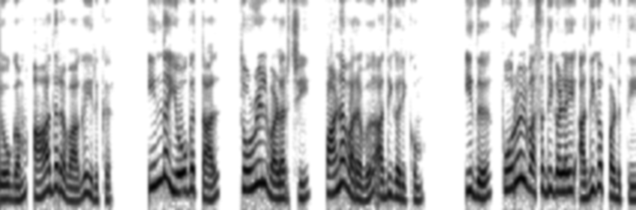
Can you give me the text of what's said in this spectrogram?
யோகம் ஆதரவாக இருக்கு. இந்த யோகத்தால் தொழில் வளர்ச்சி பணவரவு அதிகரிக்கும். இது பொருள் வசதிகளை அதிகப்படுத்தி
